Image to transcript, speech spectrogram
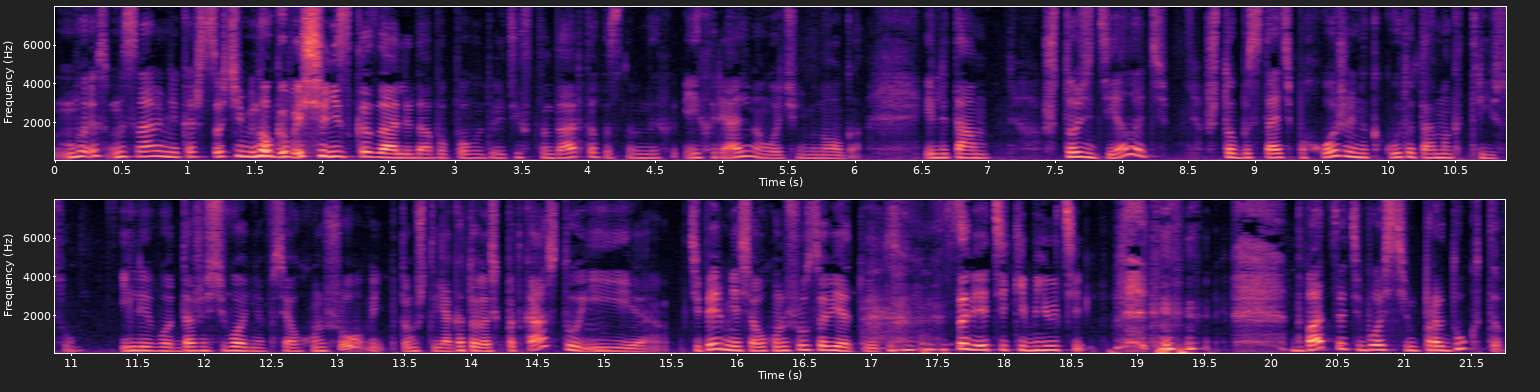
Мы, мы с вами, мне кажется, очень многого еще не сказали, да, по поводу этих стандартов основных. Их реально очень много. Или там, что сделать, чтобы стать похожей на какую-то там актрису. Или вот даже сегодня в Сяо Хуншу, потому что я готовилась к подкасту, и теперь мне Сяо Хуншу советует советики бьюти. 28 продуктов,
